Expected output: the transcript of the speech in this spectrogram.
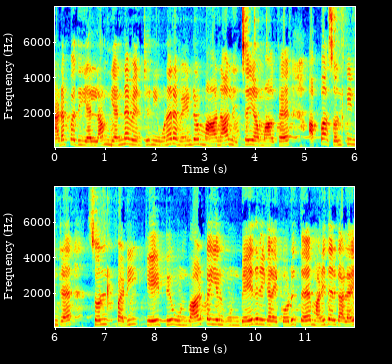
நடப்பது எல்லாம் என்னவென்று நீ உணர வேண்டுமானால் நிச்சயமாக அப்பா சொல்கின்ற சொல்படி கேட்டு உன் வாழ்க்கையில் உன் வேதனைகளை கொடுத்த மனிதர்களை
